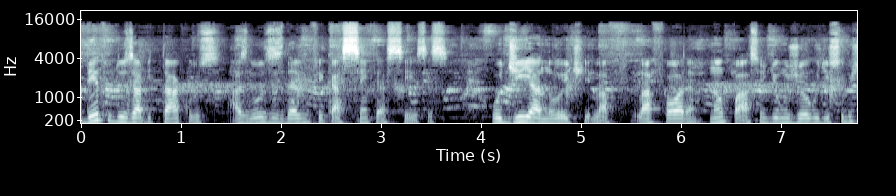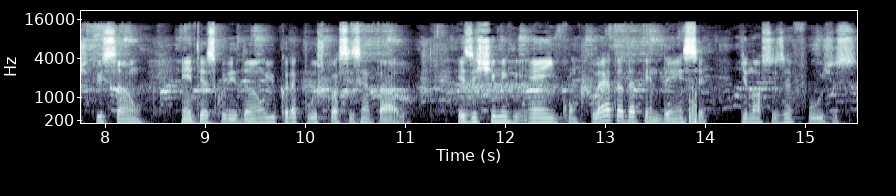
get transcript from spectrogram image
Dentro dos habitáculos, as luzes devem ficar sempre acesas. O dia e a noite lá, lá fora não passam de um jogo de substituição entre a escuridão e o crepúsculo acinzentado. Existimos em completa dependência de nossos refúgios,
